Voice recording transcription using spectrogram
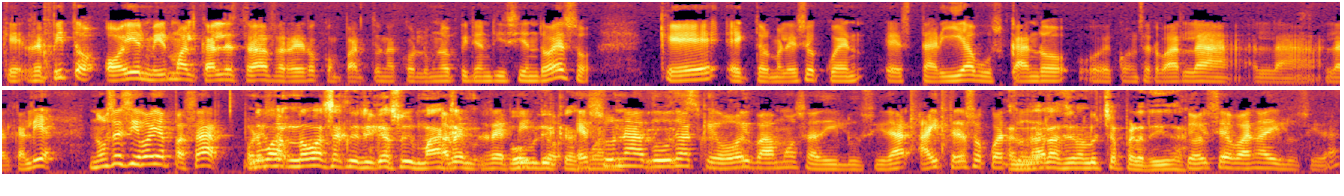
que, repito, hoy el mismo alcalde Estrada Ferrero comparte una columna de opinión diciendo eso, que Héctor Malesio Cuen estaría buscando eh, conservar la, la, alcaldía. No sé si vaya a pasar. no, va, a sacrificar su imagen pública. Es una duda que hoy vamos a dilucidar. Hay tres o cuatro dudas de una lucha perdida. que hoy se van a dilucidar.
